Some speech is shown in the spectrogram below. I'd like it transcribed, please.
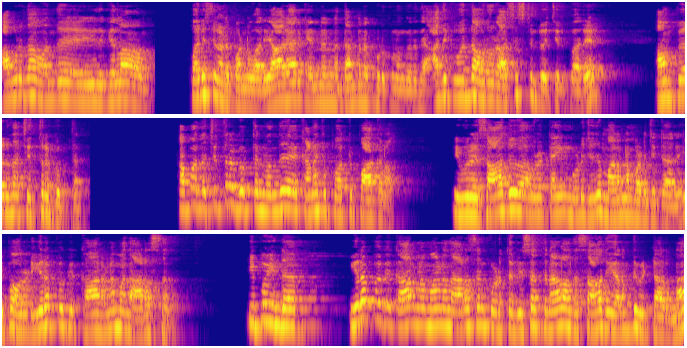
அவரு தான் வந்து இதுக்கெல்லாம் பரிசீலனை பண்ணுவார். யார் யாருக்கு என்னென்ன தண்டனை கொடுக்கணுங்கிறது. அதுக்கு வந்து அவர் ஒரு அசிஸ்டன்ட் வச்சிருப்பாரு. அவன் பேர் தான் சித்திரகுப்தன். அப்ப அந்த சித்திரகுப்தன் வந்து கணக்கு போட்டு பாக்குறான் இவர் சாது அவர் டைம் முடிஞ்சது மரணம் அடைஞ்சிட்டாரு. இப்ப அவருடைய இறப்புக்கு காரணம் அந்த அரசன். இப்போ இந்த இறப்புக்கு காரணமான அந்த அரசன் கொடுத்த விஷத்தினால அந்த சாது இறந்து விட்டாருன்னா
